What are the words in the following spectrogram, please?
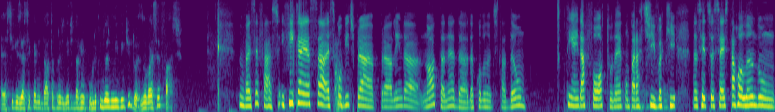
é, se quiser ser candidato a presidente da República em 2022. Não vai ser fácil. Não vai ser fácil. E fica essa, esse convite para, além da nota né, da, da coluna do Estadão, tem ainda a foto, né, comparativa aqui nas redes sociais. Está rolando um,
